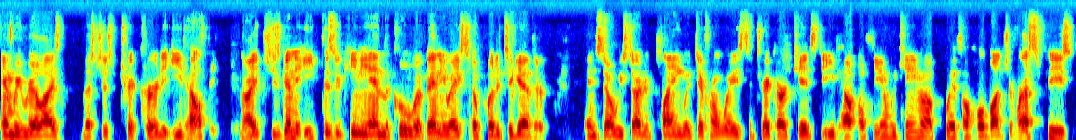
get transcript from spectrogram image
And we realized let's just trick her to eat healthy, right? She's going to eat the zucchini and the Cool Whip anyway, so put it together. And so we started playing with different ways to trick our kids to eat healthy, and we came up with a whole bunch of recipes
